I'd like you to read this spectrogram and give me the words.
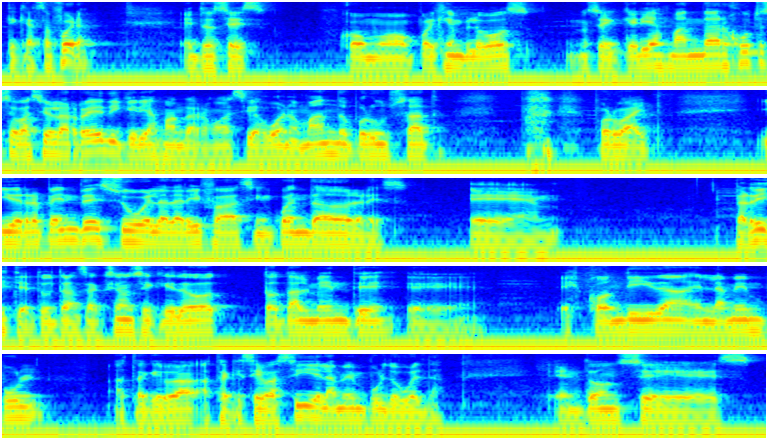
te quedas afuera. Entonces, como por ejemplo vos, no sé, querías mandar, justo se vació la red y querías mandar, vos decías, bueno, mando por un SAT por byte. Y de repente sube la tarifa a 50 dólares. Eh, perdiste, tu transacción se quedó totalmente eh, escondida en la mempool hasta que, va, hasta que se vacíe la mempool de vuelta. Entonces,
